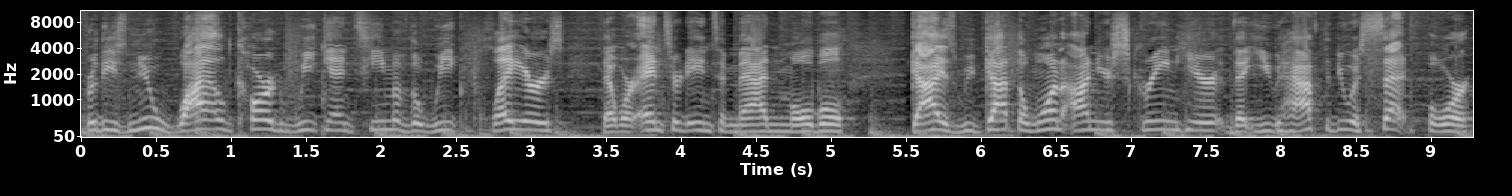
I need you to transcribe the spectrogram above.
for these new Wild Card Weekend Team of the Week players that were entered into Madden Mobile. Guys, we've got the one on your screen here that you have to do a set for,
